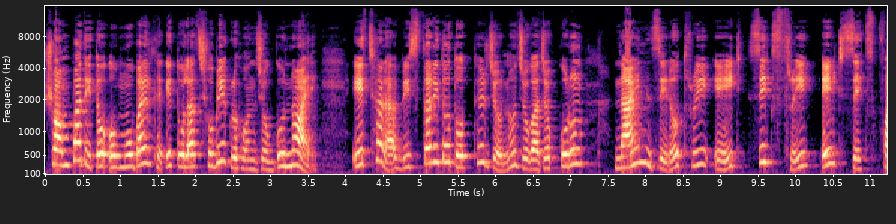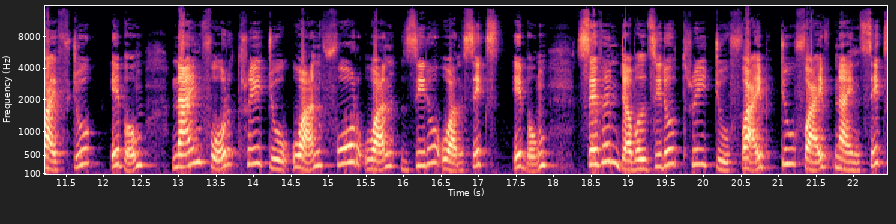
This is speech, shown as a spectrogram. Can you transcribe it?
সম্পাদিত ও মোবাইল থেকে তোলা ছবি গ্রহণযোগ্য নয়। এছাড়া বিস্তারিত তথ্যের জন্য যোগাযোগ করুন nine zero three eight six three eight six five two এবং nine four three two one four one zero one six এবং seven double zero three two five two five nine six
